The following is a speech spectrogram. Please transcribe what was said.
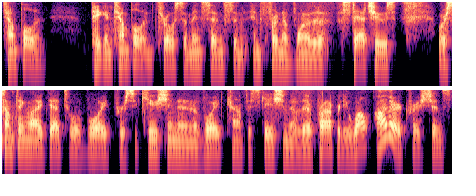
temple and pagan temple and throw some incense in, in front of one of the statues or something like that to avoid persecution and avoid confiscation of their property. While other Christians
